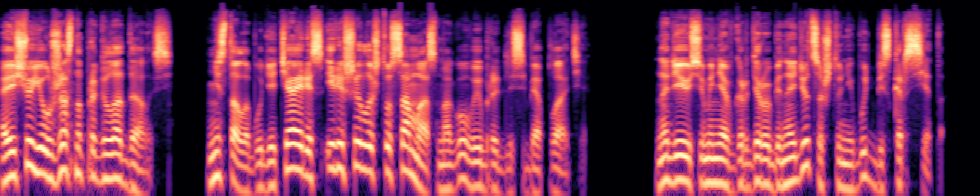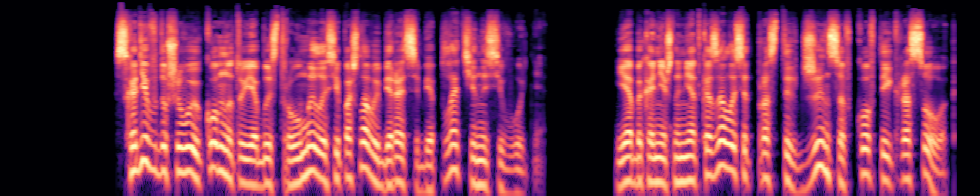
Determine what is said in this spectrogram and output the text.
А еще я ужасно проголодалась. Не стала будить Айрис и решила, что сама смогу выбрать для себя платье. Надеюсь, у меня в гардеробе найдется что-нибудь без корсета. Сходив в душевую комнату, я быстро умылась и пошла выбирать себе платье на сегодня. Я бы, конечно, не отказалась от простых джинсов, кофты и кроссовок,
